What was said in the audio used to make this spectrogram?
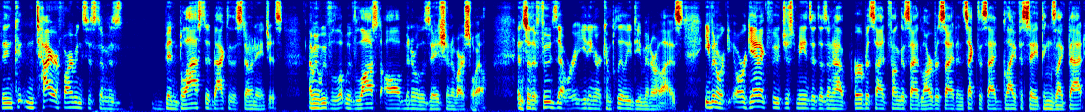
The en- entire farming system has been blasted back to the Stone Ages. I mean, we've lo- we've lost all mineralization of our soil, and so the foods that we're eating are completely demineralized. Even org- organic food just means it doesn't have herbicide, fungicide, larvicide, insecticide, glyphosate, things like that.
